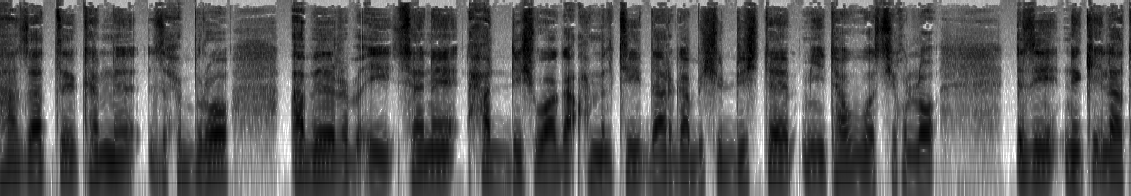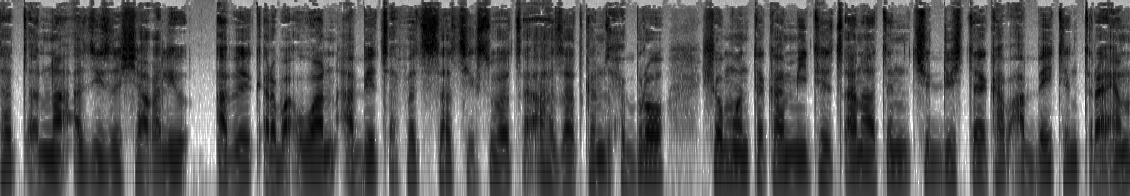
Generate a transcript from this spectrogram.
ኣሃዛት ከም ዝሕብሮ ኣብ ርብዒ ሰነ ሓድሽ ዋጋ ኣሕምልቲ ዳርጋ ብሽዱሽተ ሚታዊ ወሲኹ ኣሎ እዚ ንክኢላታት ጥዕና ኣዝዩ ዘሻቅል እዩ ኣብ ቀረባ እዋን ኣብ ቤት ፅሕፈት ስታትስቲክስ ዝወፀ ኣሃዛት ከም ዝሕብሮ ሸሞንተ ካብ ሚእቲ ህፃናትን ሽዱሽተ ካብ ዓበይትን ጥራይ እዮም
